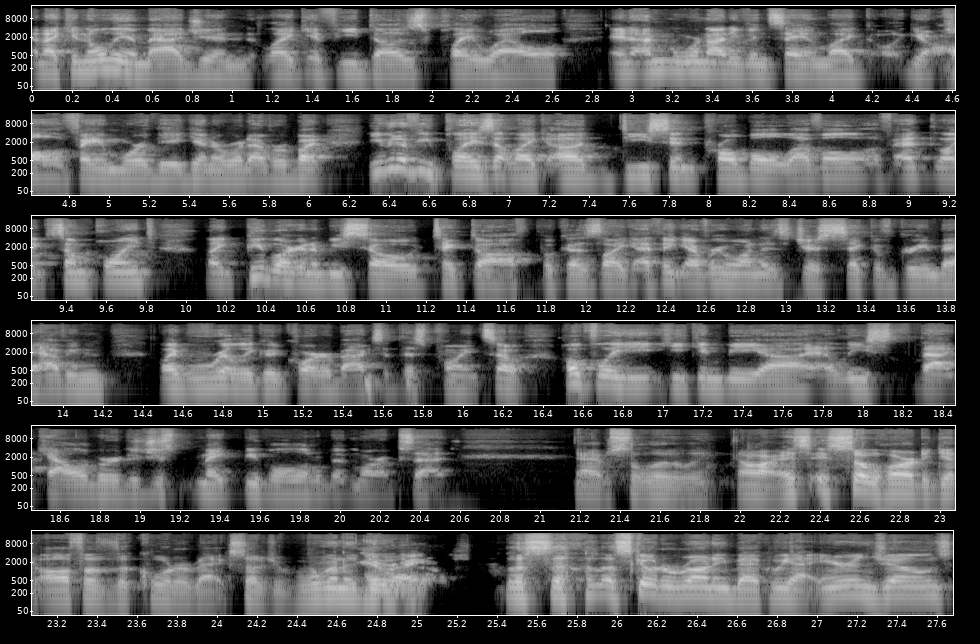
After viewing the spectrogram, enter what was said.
And I can only imagine like if he does play well, and I'm, we're not even saying like you know Hall of Fame worthy again or whatever, but even if he plays at like a decent Pro Bowl level at like some point, like people are going to be so ticked off because like I think everyone is just sick of Green Bay having like really good quarterbacks at this point. So hopefully he can be uh, at least that caliber to just make people a little bit more upset. Absolutely. All right, it's, it's so hard to get off of the quarterback subject. We're going to do right. it. Let's uh, let's go to running back. We got Aaron Jones,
